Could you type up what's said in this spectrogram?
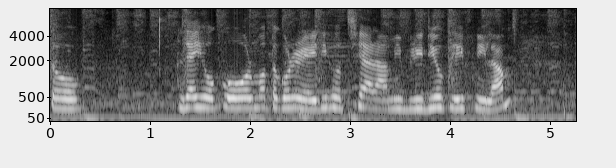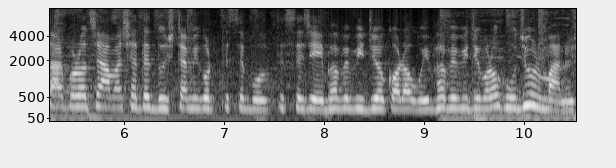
তো যাই হোক, ওর মতো করে রেডি হচ্ছে আর আমি ভিডিও ক্লিপ নিলাম। তারপর হচ্ছে আমার সাথে দুষ্টামি করতেছে, বলতেছে যে এইভাবে ভিডিও করো, ওইভাবে ভিডিও করো। হুজুর মানুষ,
